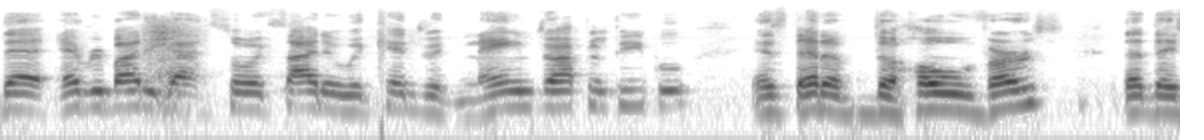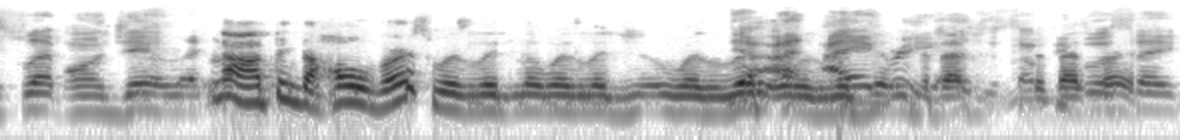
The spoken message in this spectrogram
that everybody got so excited with Kendrick name dropping people instead of the whole verse that they slept on jail. Like, No, I think the whole verse was leg- was legit was, lit- yeah, I, was I legit agree. the best, just, some the people will verse. say,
